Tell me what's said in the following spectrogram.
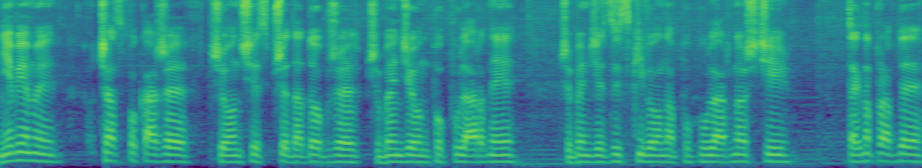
Nie wiemy, czas pokaże, czy on się sprzeda dobrze, czy będzie on popularny, czy będzie zyskiwał na popularności? Tak naprawdę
